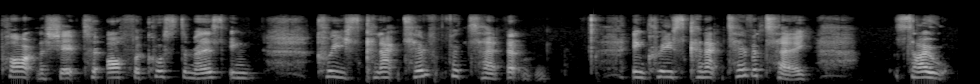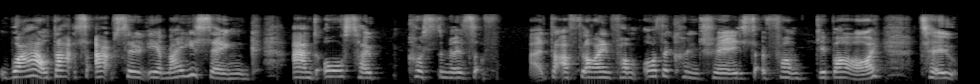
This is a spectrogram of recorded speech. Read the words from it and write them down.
partnership to offer customers increased connectivity uh, increased connectivity. So wow that's absolutely amazing. And also customers uh, that are flying from other countries from Dubai to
